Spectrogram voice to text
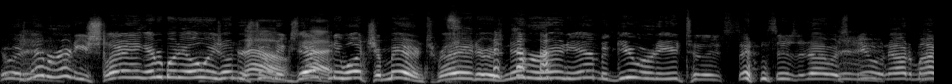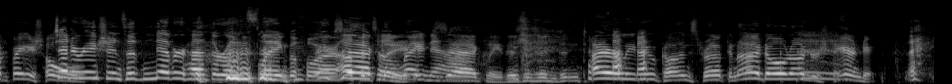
was never any slang everybody always understood No, exactly yeah. what you meant right there was never any ambiguity to the sentences that i was spewing out of my face hole generations have never had their own slang before up exactly until right now. exactly this is an entirely new construct and i don't understand it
